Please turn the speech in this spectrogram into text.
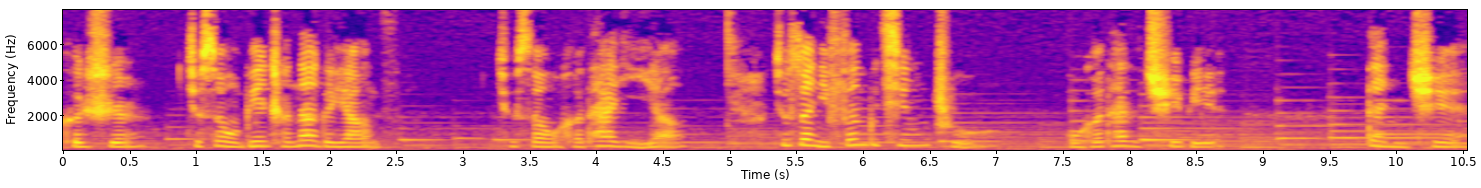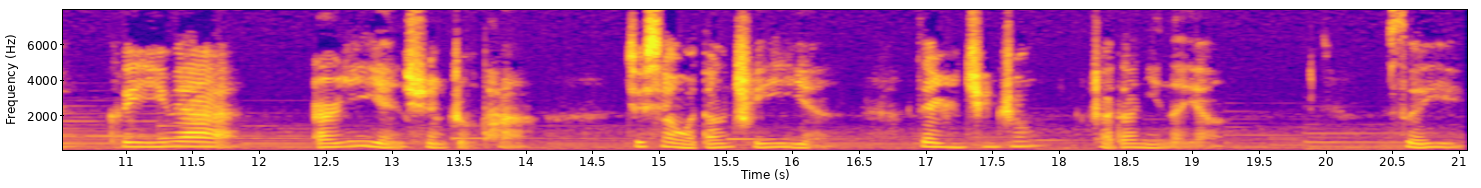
可是。就算我变成那个样子，就算我和他一样，就算你分不清楚我和他的区别，但你却可以因为爱而一眼选中他，就像我当初一眼在人群中找到你那样。所以，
